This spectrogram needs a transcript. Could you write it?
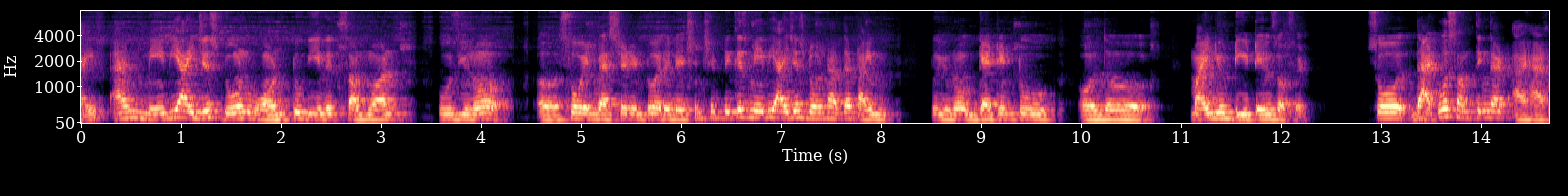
life and maybe i just don't want to be with someone who's you know uh, so invested into a relationship because maybe i just don't have the time to you know get into all the minute details of it. So that was something that i had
